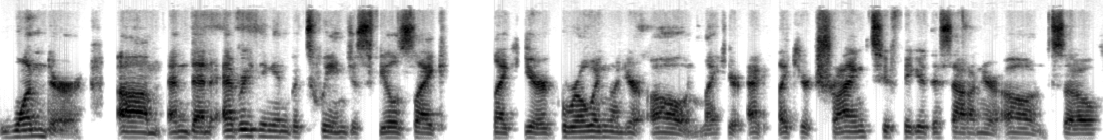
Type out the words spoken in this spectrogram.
wonder, um, and then everything in between just feels like like you're growing on your own, like you're like you're trying to figure this out on your own. So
